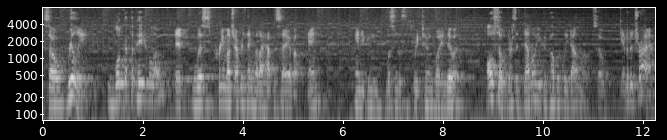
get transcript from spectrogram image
so really, look at the page below. It lists pretty much everything that I have to say about the game, and you can listen to some sweet tunes while you do it. Also, there's a demo you can publicly download, so give it a try.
